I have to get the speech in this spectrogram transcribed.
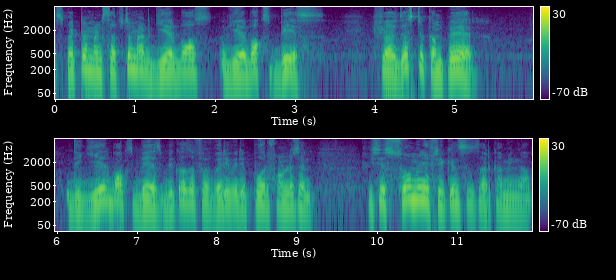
spectrum and cepstrum at gearbox, gearbox base. If you just to compare the gearbox base because of a very very poor foundation, you see so many frequencies are coming up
